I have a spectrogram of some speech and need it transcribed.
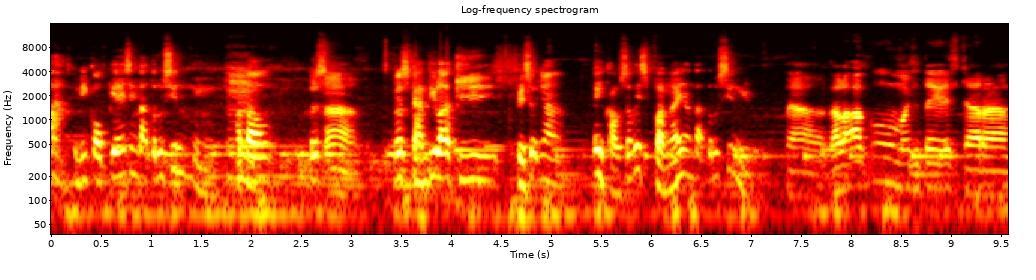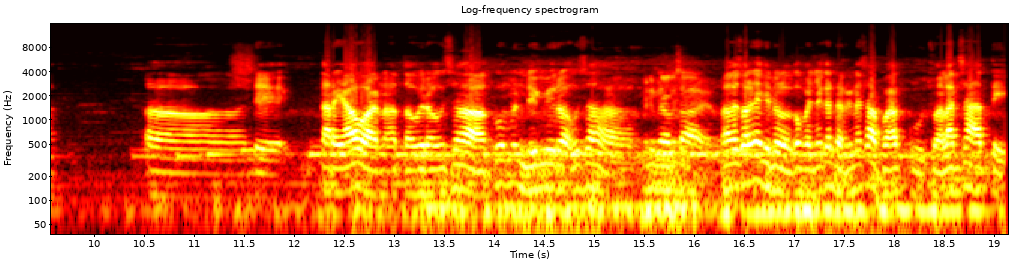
ah ini kopi aja yang tak terusin Hmm. atau terus nah terus ganti lagi besoknya eh kau usah wis bang yang tak terusin gitu Nah, kalau aku maksudnya secara eh di karyawan atau wirausaha, aku mending wirausaha. mending usah ya Nah, soalnya gitu loh, kebanyakan dari nasabahku jualan sate,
